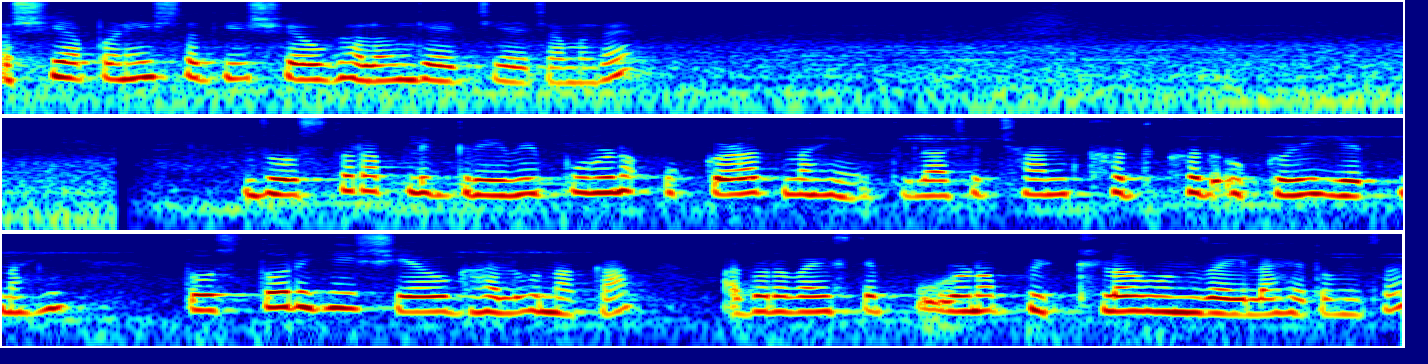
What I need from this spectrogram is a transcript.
अशी आपण ही सगळी शेव घालून घ्यायची याच्यामध्ये. जोस्तोर आपली ग्रेव्ही पूर्ण उकळत नाही. तिला अशी छान खदखद उकळी येत नाही. तोस्तोर ही शेव घालू नका. अदरवाईज ते पूर्ण पिठलं होऊन जाईल आहे तुमचं.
